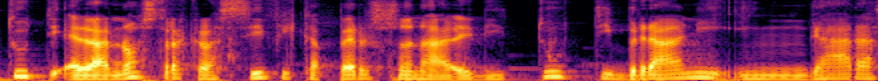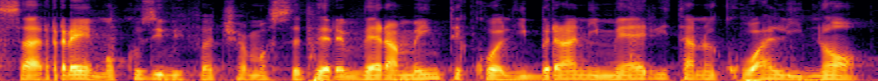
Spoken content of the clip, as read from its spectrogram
tutti, è la nostra classifica personale di tutti i brani in gara Sanremo. Così vi facciamo sapere veramente quali brani meritano e quali no.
